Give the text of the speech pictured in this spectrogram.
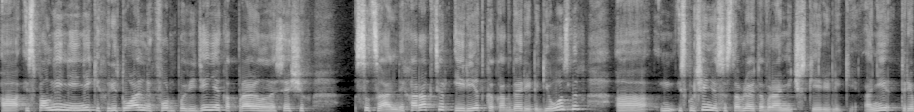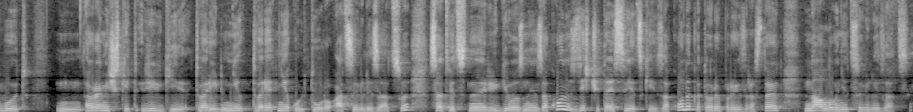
а, исполнение неких ритуальных форм поведения, как правило, носящих социальный характер и редко, когда религиозных, а, исключение составляют авраамические религии. Они требуют авраамические религии творили, не, творят не культуру, а цивилизацию. Соответственно, религиозные законы, здесь читай светские законы, которые произрастают на лоне цивилизации.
